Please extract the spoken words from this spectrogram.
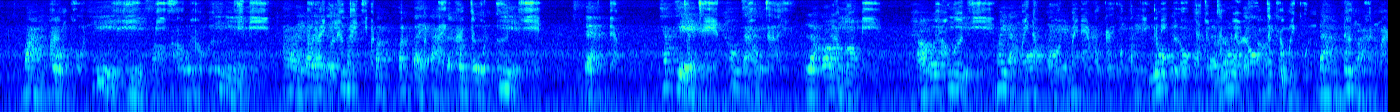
ำบางคนที่มีซอฟต์าวเวที่มีอะไรก็แล้วแต่ที่มันแตกต่างจากคนอื่นที่แบบชัดเจนเข้าใจแล้วก็มี power ที่ไม่ดับมอดไปในร่างกายของตนเองก็นนี้โลกจะจดจำแล้วโลกจะทำให้คุณดังขึ้นมา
